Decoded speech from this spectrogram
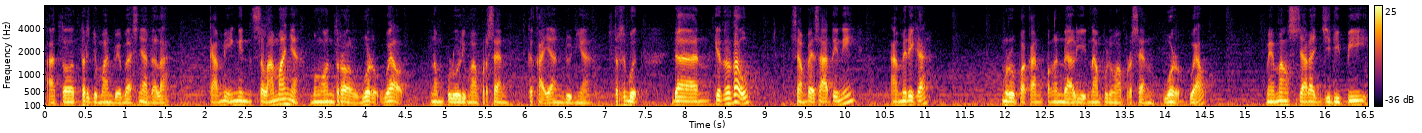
Atau terjemahan bebasnya adalah kami ingin selamanya mengontrol world wealth 65% kekayaan dunia tersebut. Dan kita tahu sampai saat ini Amerika merupakan pengendali 65% world wealth. Memang secara GDP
